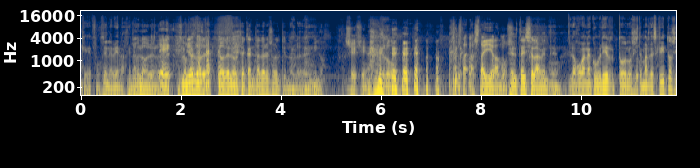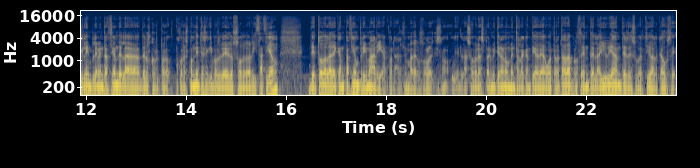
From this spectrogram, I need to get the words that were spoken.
que funcione bien al final. lo, de, los decantadores solo entiendo, lo del vino. Sí, sí, desde luego. Hasta, ahí llegamos. Estáis solamente. Mm. Luego van a cubrir todos los sistemas descritos y la implementación de, la, de los correspondientes equipos de dosodorización de toda la decantación primaria para el tema de los olores. Las obras permitirán aumentar la cantidad de agua tratada procedente de la lluvia antes de su vertido al cauce.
